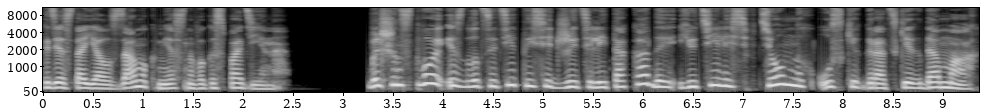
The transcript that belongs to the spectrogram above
где стоял замок местного господина. Большинство из 20 тысяч жителей Такады ютились в темных узких городских домах,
